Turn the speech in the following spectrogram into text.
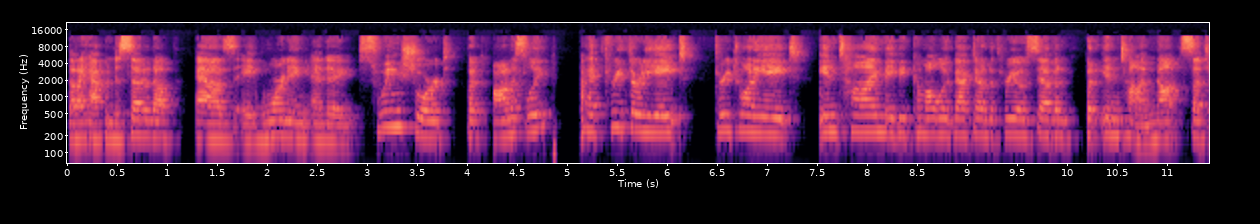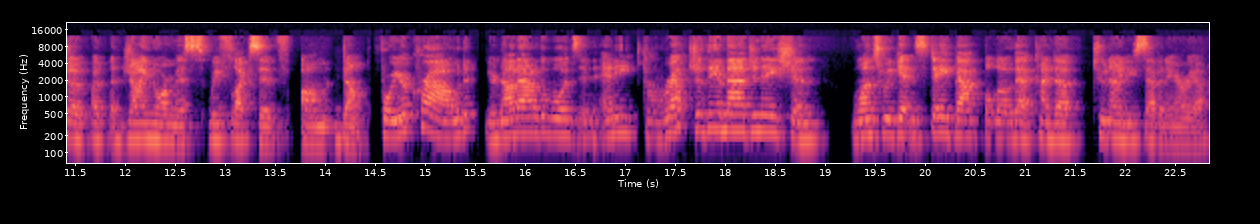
that I happen to set it up as a warning and a swing short. But honestly, I had 338, 328 in time, maybe come all the way back down to 307, but in time, not such a, a, a ginormous reflexive um, dump. For your crowd, you're not out of the woods in any stretch of the imagination once we get and stay back below that kind of 297 area.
